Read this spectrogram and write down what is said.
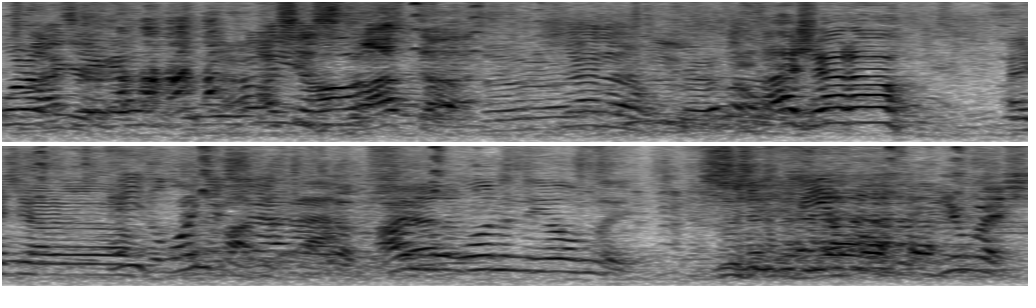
What up, Tiger? I should slapped us. Hi, Shadow. Hi, Shadow. Hey, the loincloth is. I'm the one and the only. The only- You wish.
